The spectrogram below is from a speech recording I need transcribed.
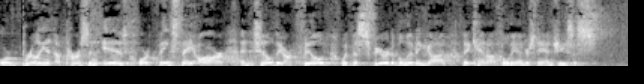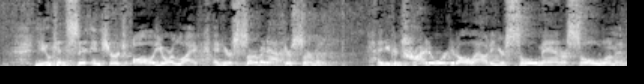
or brilliant a person is or thinks they are, until they are filled with the Spirit of the living God, they cannot fully understand Jesus. You can sit in church all your life and hear sermon after sermon and you can try to work it all out in your soul man or soul woman.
